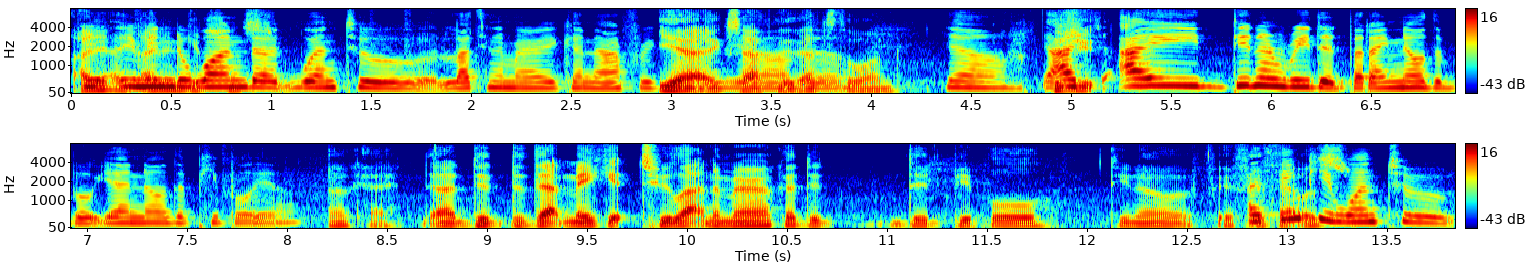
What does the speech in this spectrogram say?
I, didn't- mean the one that went to latin america and africa Yeah, exactly. That's the, the one. Yeah Did I, you- I didn't read it but i know the book yeah i know the people yeah Okay. Uh, did did that make it to Latin America? Did did people? Do you know if, if, i if think was he went to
